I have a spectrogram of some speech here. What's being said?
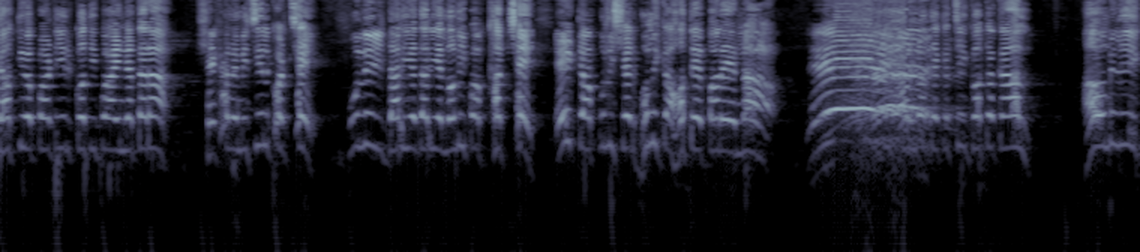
জাতীয় পার্টির কতিপয় নেতারা সেখানে মিছিল করছে। পুলিশ দাঁড়িয়ে দাঁড়িয়ে ললিপপ খাচ্ছে। এইটা পুলিশের ভূমিকা হতে পারে না। আমরা দেখেছি গতকাল আওয়ামী লীগ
